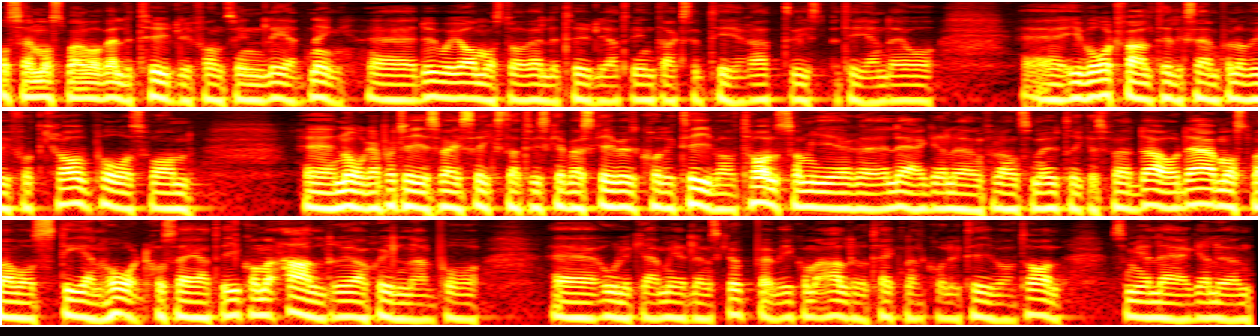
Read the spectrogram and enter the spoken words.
och sen måste man vara väldigt tydlig från sin ledning. Ehm, du och jag måste vara väldigt tydliga att vi inte accepterar ett visst beteende. Och eh, I vårt fall till exempel har vi fått krav på oss från Eh, några partier i Sveriges riksdag att vi ska börja skriva ut kollektivavtal som ger eh, lägre lön för de som är utrikesfödda. Och där måste man vara stenhård och säga att vi kommer aldrig göra skillnad på eh, olika medlemsgrupper. Vi kommer aldrig att teckna ett kollektivavtal som ger lägre lön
